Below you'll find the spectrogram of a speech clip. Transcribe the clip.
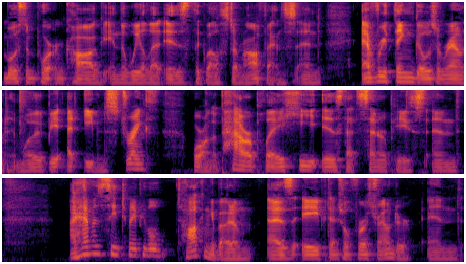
most important cog in the wheel that is the Guelph Storm offense, and everything goes around him, whether it be at even strength or on the power play. He is that centerpiece, and I haven't seen too many people talking about him as a potential first rounder, and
